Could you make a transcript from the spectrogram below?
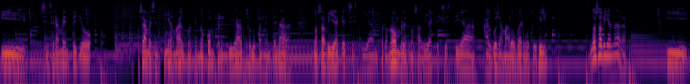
y sinceramente yo o sea, me sentía mal porque no comprendía absolutamente nada. No sabía que existían pronombres, no sabía que existía algo llamado verbo to be. No sabía nada. Y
